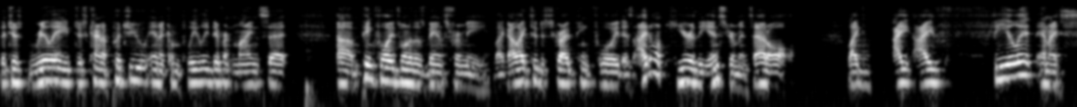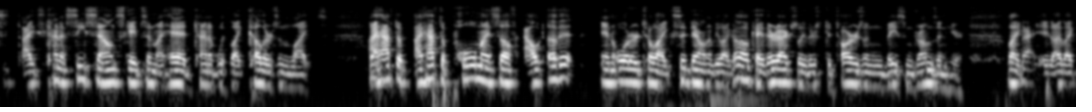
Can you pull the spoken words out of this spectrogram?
That just really just kind of put you in a completely different mindset um, Pink Floyd's one of those bands for me. Like I like to describe Pink Floyd as I don't hear the instruments at all. Like Mm. I I feel it and I I kind of see soundscapes in my head, kind of with like colors and lights. I have to I have to pull myself out of it in order to like sit down and be like, oh okay, there actually there's guitars and bass and drums in here. Like Right. I like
